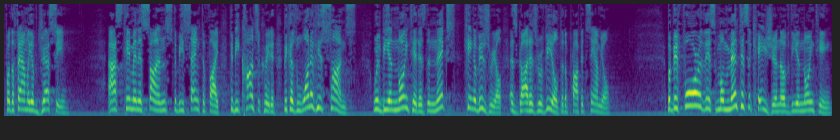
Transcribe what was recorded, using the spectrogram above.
for the family of Jesse, asked him and his sons to be sanctified, to be consecrated, because one of his sons would be anointed as the next king of Israel, as God has revealed to the prophet Samuel. But before this momentous occasion of the anointing,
